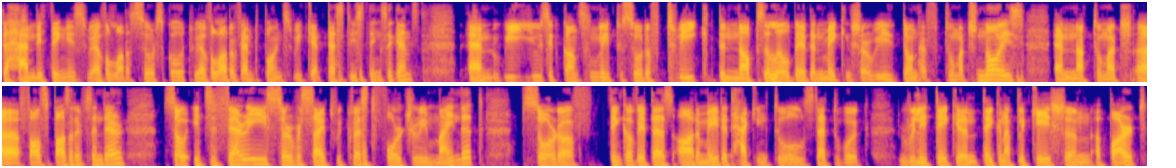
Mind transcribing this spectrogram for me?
The handy thing is we have a lot of source code, we have a lot of endpoints we can test these things against, and we use it constantly to sort of tweak the knobs a little bit and making sure we don't have too much noise and not too much uh, false positives in there. So it's very server-side request forgery minded, sort of think of it as automated hacking tools that would really take an take an application apart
